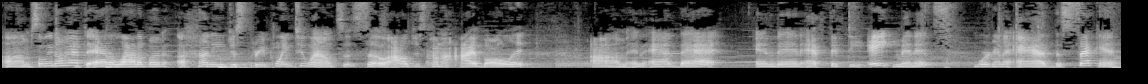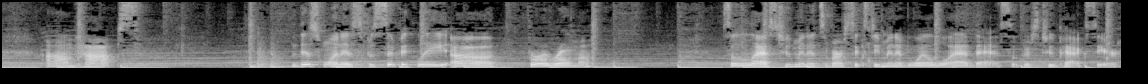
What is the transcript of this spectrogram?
Um, so we don't have to add a lot of a, a honey, just 3.2 ounces. So I'll just kind of eyeball it um, and add that. And then at 58 minutes, we're going to add the second um, hops. This one is specifically uh, for aroma. So the last two minutes of our 60 minute boil, we'll add that. So there's two packs here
